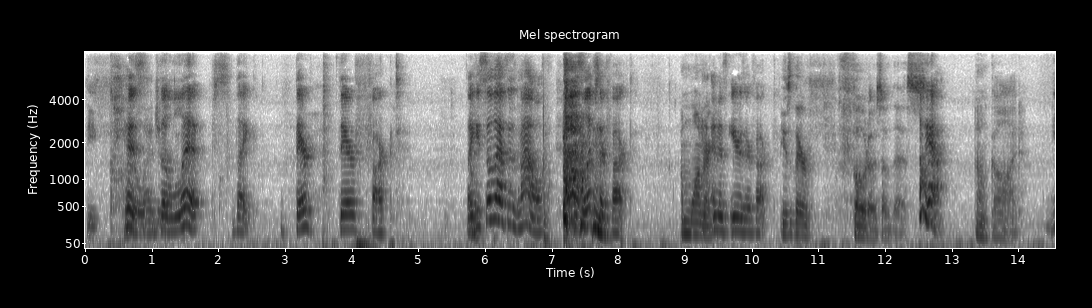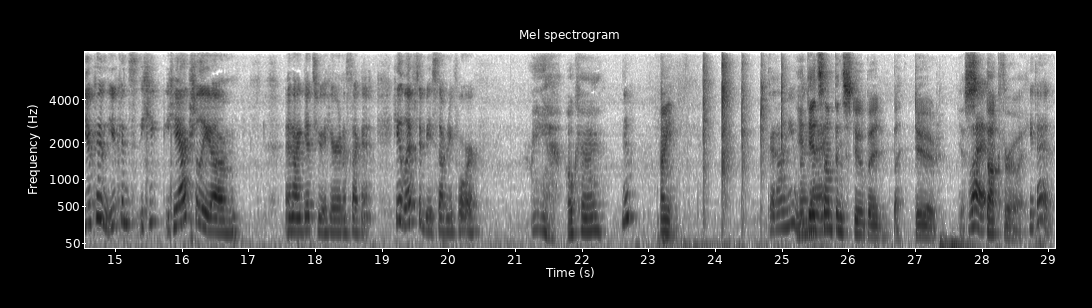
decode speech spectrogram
The His cartilage. the lips, like they're they're fucked. Like he still has his mouth. His lips are fucked, I'm wondering, and his ears are fucked. is there photos of this? Oh yeah, Oh God. you can you can he he actually um, and I get to it here in a second. He lived to be seventy four. Man. Okay. Yep. I mean, Good on you. you did guy. something stupid, but dude, you What? stuck through it. He did.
